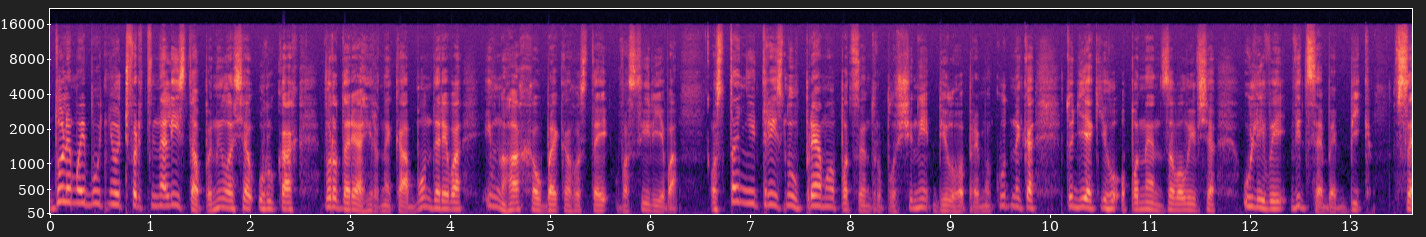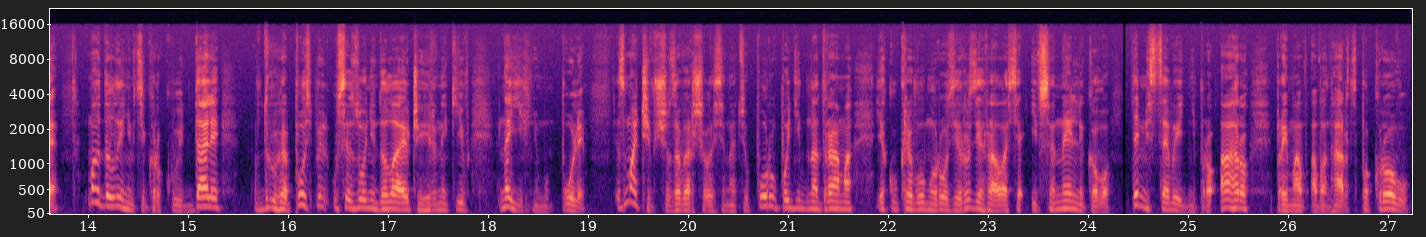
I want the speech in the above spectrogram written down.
Доля майбутнього чвертьфіналіста опинилася у руках воротаря гірника Бондарєва і в ногах хавбека гостей Васильєва. Останній тріснув прямо по центру площини білого прямокутника, тоді як його опонент завалився у лівий від себе бік. Все, магдалинівці крокують далі. Вдруге поспіль у сезоні долаючи гірників на їхньому полі. З матчів, що завершилися на цю пору, подібна драма, як у Кривому Розі розігралася і в Синельниково, де місцевий Дніпро Агро приймав авангард з покрову.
